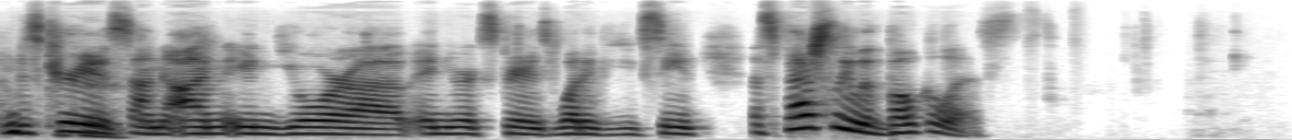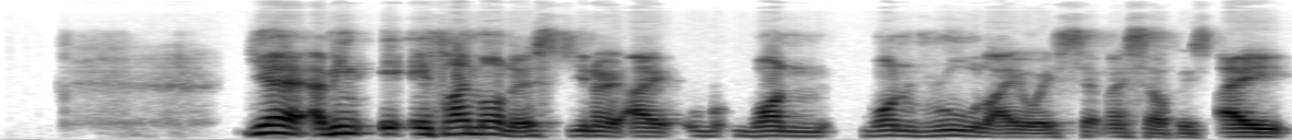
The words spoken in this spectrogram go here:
I'm just curious okay. on, on in your uh, in your experience, what have you seen, especially with vocalists? Yeah, I mean, if I'm honest, you know, I one one rule I always set myself is I,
